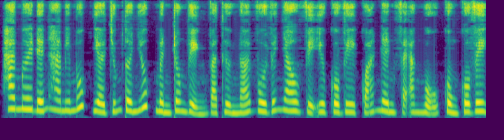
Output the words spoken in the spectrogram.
20 đến 21 giờ chúng tôi nhốt mình trong viện và thường nói vui với nhau vì yêu cô Vi quá nên phải ăn ngủ cùng cô Vi.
